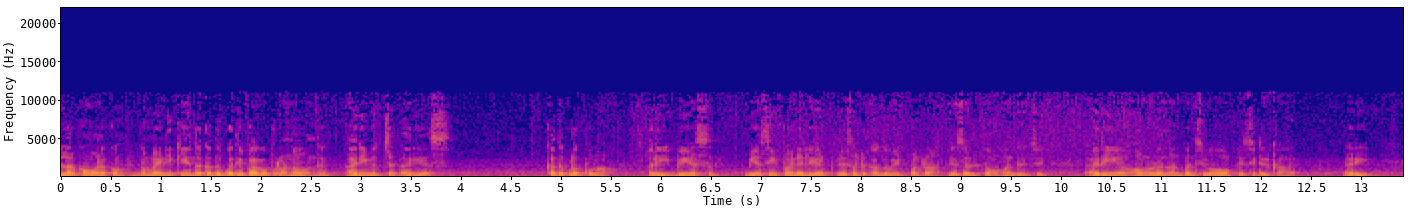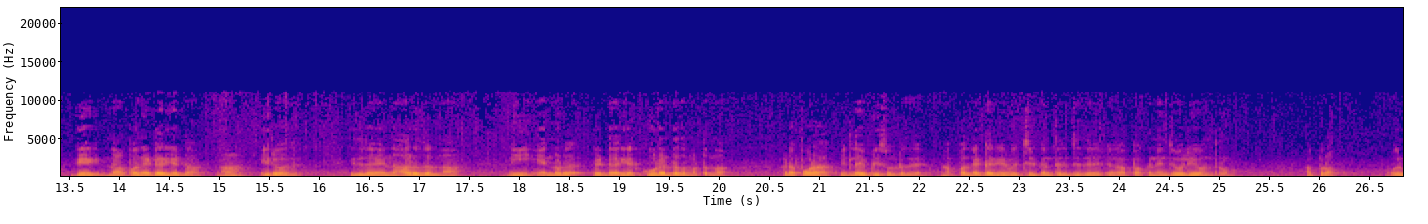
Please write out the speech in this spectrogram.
எல்லாருக்கும் வணக்கம். நம்ம இன்னைக்கு எந்த கதை பற்றி பார்க்க போகிறோம்னா வந்து அரி வச்ச அரியஸ் கதைக்குள்ளே போகலாம் Hari BS BSc final year ரிசல்ட்டுக்காக வெயிட் பண்ணுறான் ரிசல்ட்டும் வந்துருச்சு. அரியும் அவனோட நண்பன் சிவாவும் பேசிகிட்டு இருக்காங்க. அரி டேய் நான் பதினெட்டு அரியர் தான். நான் இருபது. இதில் என்ன ஆறுதல்னா நீ என்னோட ரெண்டு அரியர் கூடன்றது மட்டும்தான். அட போடா வீட்டில் எப்படி சொல்கிறது நான் பதினெட்டு அரியர் வச்சுருக்கேன்னு தெரிஞ்சது எங்கள் அப்பாவுக்கு நெஞ்சு வழியே வந்துடும் அப்புறம் ஒரு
